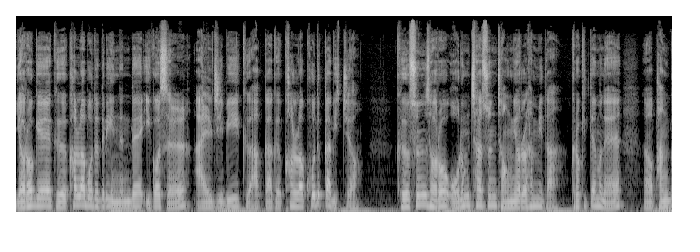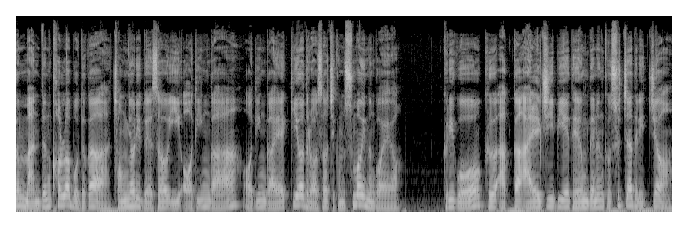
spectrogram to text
여러 개의 그 컬러보드들이 있는데 이것을 RGB 그 아까 그 컬러 코드 값 있죠. 그 순서로 오름차순 정렬을 합니다. 그렇기 때문에 어, 방금 만든 컬러보드가 정렬이 돼서 이 어딘가 어딘가에 끼어들어서 지금 숨어 있는 거예요. 그리고 그 아까 RGB에 대응되는 그 숫자들 있죠.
